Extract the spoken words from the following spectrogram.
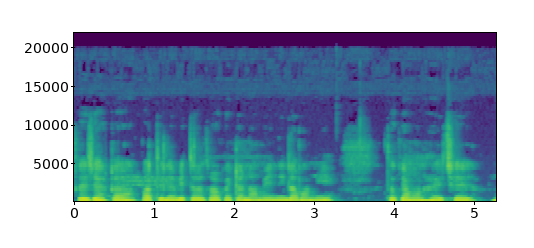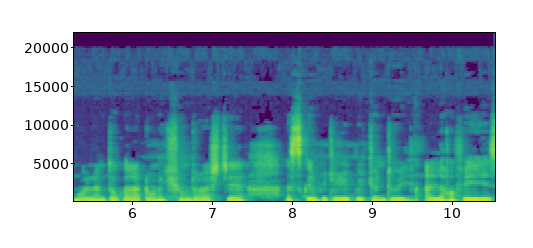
তো এই যে একটা পাতিলের ভিতরে তরকারিটা নামিয়ে নিলাম আমি। তো কেমন হয়েছে? বললেন তো কালারটা অনেক সুন্দর আসছে। আজকের ভিডিও এই পর্যন্তই। আল্লাহ হাফিজ।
